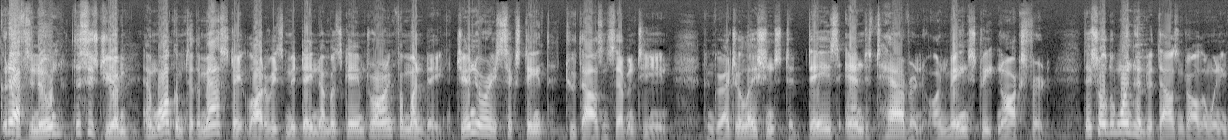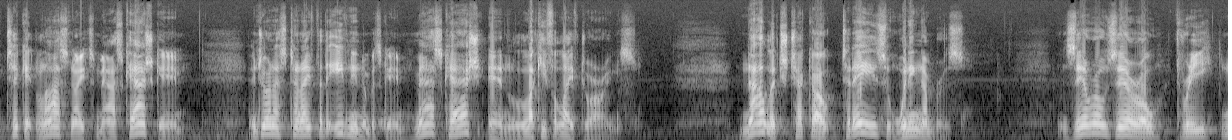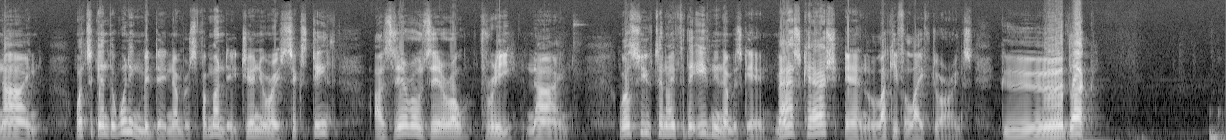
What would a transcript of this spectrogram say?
Good afternoon, this is Jim, and welcome to the Mass State Lottery's Midday Numbers Game drawing for Monday, January 16th, 2017. Congratulations to Days End Tavern on Main Street in Oxford. They sold a $100,000 winning ticket in last night's Mass Cash game. And join us tonight for the evening numbers game, Mass Cash and Lucky for Life drawings. Now let's check out today's winning numbers. 0039. Once again, the winning midday numbers for Monday, January 16th are 0039. We'll see you tonight for the evening numbers game, Mass Cash and Lucky for Life drawings. Good luck!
